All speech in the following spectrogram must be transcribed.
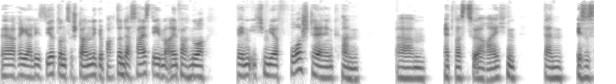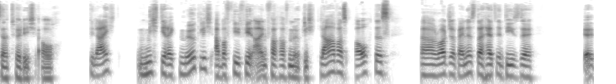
äh, realisiert und zustande gebracht. Und das heißt eben einfach nur, wenn ich mir vorstellen kann, ähm, etwas zu erreichen, dann ist es natürlich auch vielleicht nicht direkt möglich, aber viel, viel einfacher möglich. Klar, was braucht es? Äh, Roger Bannister hätte diese, äh,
